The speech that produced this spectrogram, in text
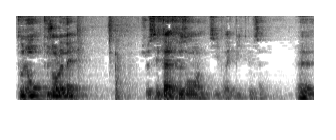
tout le long, toujours le même. Je sais pas, faisons un petit breakbeat comme ça. Euh,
